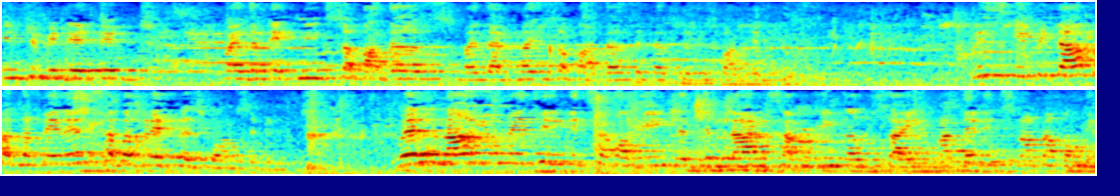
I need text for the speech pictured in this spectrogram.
intimidated by the techniques of others, by the advice of others. It has to be spontaneous. Please keep it up and the parents have a great responsibility. You may think it's a hobby, let them learn something outside, but then it's not a hobby.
